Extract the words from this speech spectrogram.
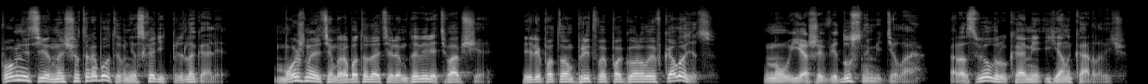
«Помните, насчет работы мне сходить предлагали? Можно этим работодателям доверять вообще? Или потом бритвой по горло и в колодец?» «Ну, я же веду с ними дела», — развел руками Ян Карлович.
